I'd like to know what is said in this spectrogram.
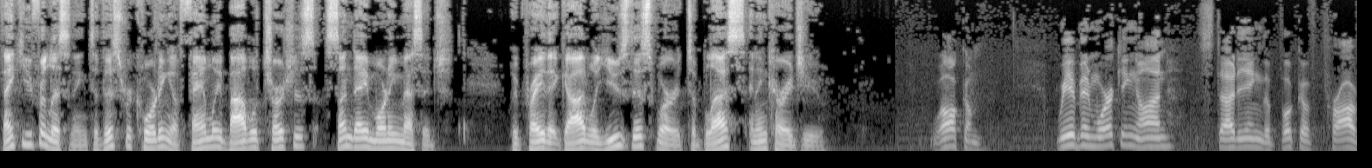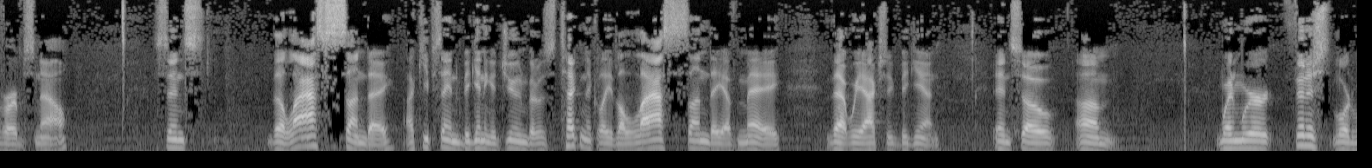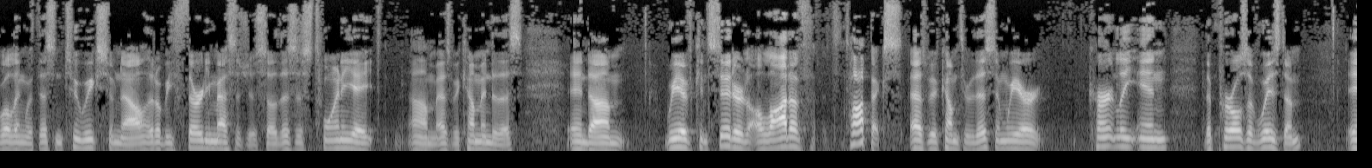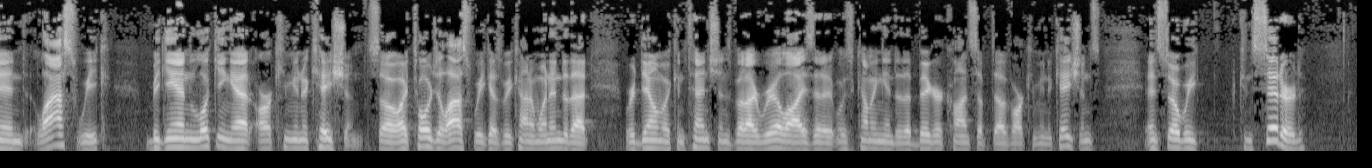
Thank you for listening to this recording of Family Bible Church's Sunday morning message. We pray that God will use this word to bless and encourage you. Welcome. We have been working on studying the book of Proverbs now since the last Sunday. I keep saying the beginning of June, but it was technically the last Sunday of May that we actually began. And so um, when we're finished, Lord willing, with this in two weeks from now, it'll be 30 messages. So this is 28 um, as we come into this. And um, we have considered a lot of topics as we've come through this, and we are currently in the Pearls of Wisdom. And last week, began looking at our communication. So I told you last week as we kind of went into that, we're dealing with contentions, but I realized that it was coming into the bigger concept of our communications. And so we considered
